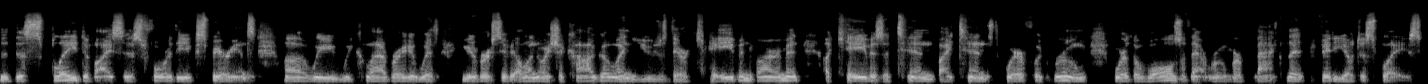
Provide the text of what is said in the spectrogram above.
the display devices for the experience. Uh, we we collaborated with University of Illinois Chicago and used their cave environment. A cave is a 10 by 10 square foot room where the walls of that room are backlit video displays.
